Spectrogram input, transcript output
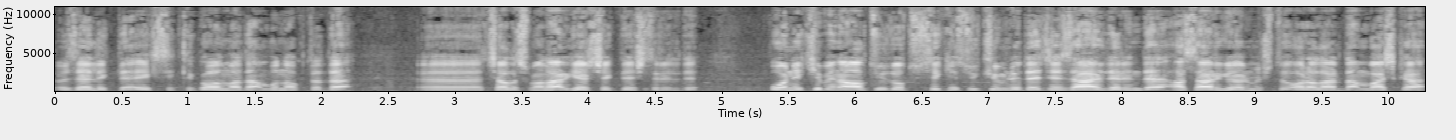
özellikle eksiklik olmadan bu noktada e, çalışmalar gerçekleştirildi. 12.638 hükümlü de cezaevlerinde hasar görmüştü. Oralardan başka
